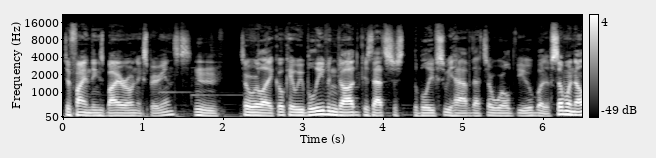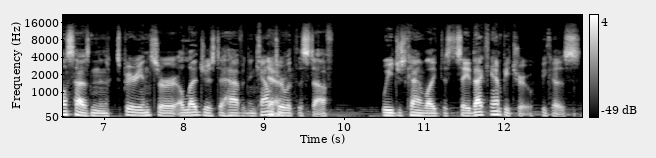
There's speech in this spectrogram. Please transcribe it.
define things by our own experience Mm, so we're like okay we believe in god because that's just the beliefs we have that's our worldview but if someone else has an experience or alleges to have an encounter Yeah. with this stuff we just kind of like just say that can't be true because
